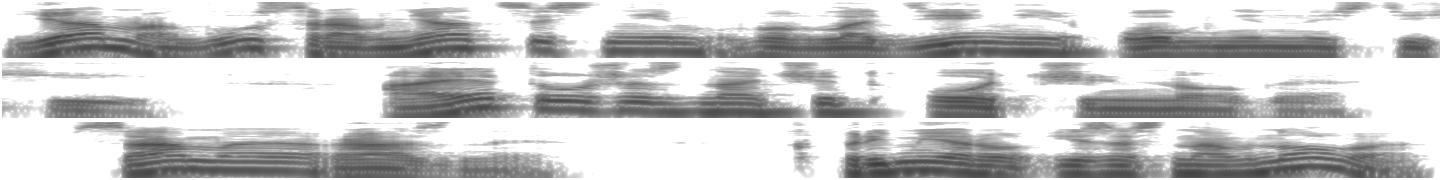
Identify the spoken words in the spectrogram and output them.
я могу сравняться с ним во владении огненной стихией. А это уже значит очень многое, самое разное. К примеру, из основного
